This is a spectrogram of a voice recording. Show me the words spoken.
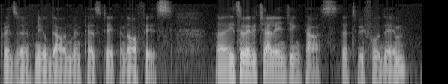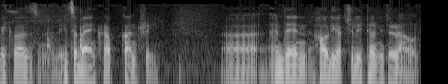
president, new government has taken office. Uh, it's a very challenging task that's before them because it's a bankrupt country. Uh, and then how do you actually turn it around?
